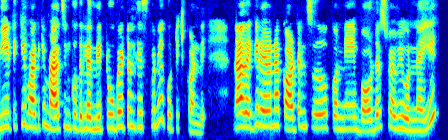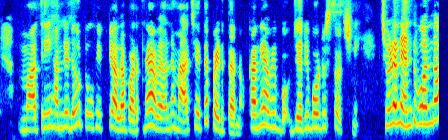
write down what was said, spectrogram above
వీటికి వాటికి మ్యాచింగ్ కుదరలేదు. మీరు టూ బై టూలు తీసుకుని కుట్టించుకోండి. నా దగ్గర ఏమైనా కాటన్స్ కొన్ని బార్డర్స్ అవి ఉన్నాయి. మా త్రీ హండ్రెడ్ టూ ఫిఫ్టీ అలా పడుతున్నాయి. అవి ఏమైనా మ్యాచ్ అయితే పెడతాను. కానీ అవి జెర్రీ బార్డర్స్తో వచ్చినాయి. చూడండి ఎంత బాగుందో.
